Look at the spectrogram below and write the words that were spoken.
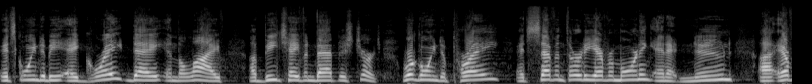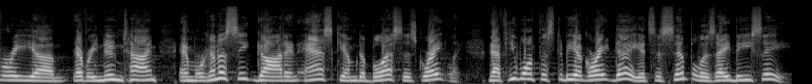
It's going to be a great day in the life of Beach Haven Baptist Church. We're going to pray at 7:30 every morning and at noon uh, every um, every noontime, and we're going to seek God and ask Him to bless us greatly. Now, if you want this to be a great day, it's as simple as ABC.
